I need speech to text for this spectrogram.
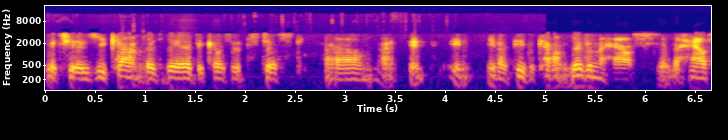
which is you can't live there because it's just, um, it, it, you know, people can't live in the house, so the house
